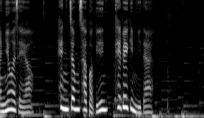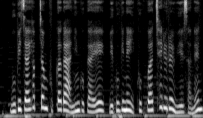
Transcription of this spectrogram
안녕하세요. 행정사법인 태백입니다. 무비자 협정 국가가 아닌 국가에 외국인의 입국과 체류를 위해서는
